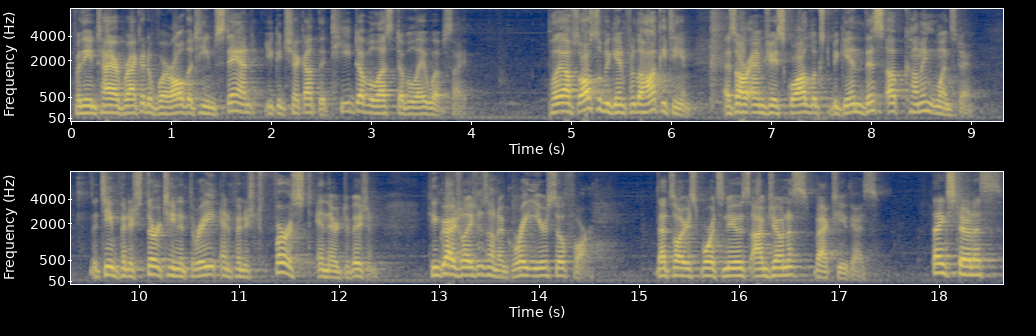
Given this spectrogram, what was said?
For the entire bracket of where all the teams stand, you can check out the TSSAA website. Playoffs also begin for the hockey team, as our MJ squad looks to begin this upcoming Wednesday. The team finished 13 3 and finished first in their division. Congratulations on a great year so far. That's all your sports news. I'm Jonas. Back to you guys. Thanks, Jonas.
